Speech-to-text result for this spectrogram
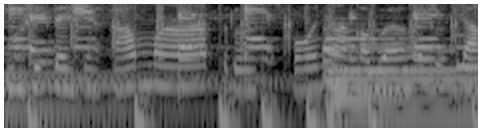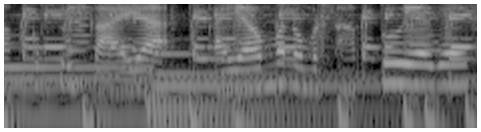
musik taste nya sama terus pokoknya langka banget terus cakep terus kaya. Kaya mah nomor satu ya guys.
